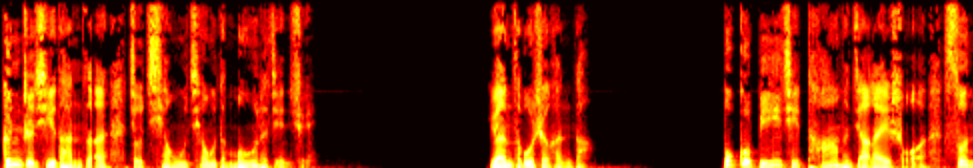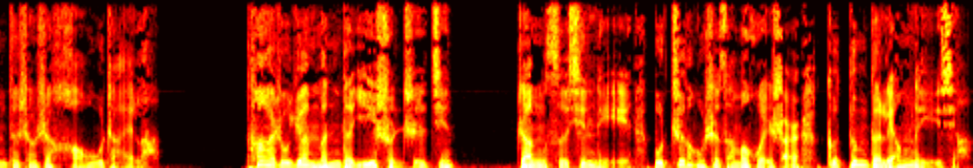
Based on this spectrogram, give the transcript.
跟着喜蛋子就悄悄的摸了进去。院子不是很大。不过，比起他们家来说，算得上是豪宅了。踏入院门的一瞬之间，张四心里不知道是怎么回事咯噔的凉了一下。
